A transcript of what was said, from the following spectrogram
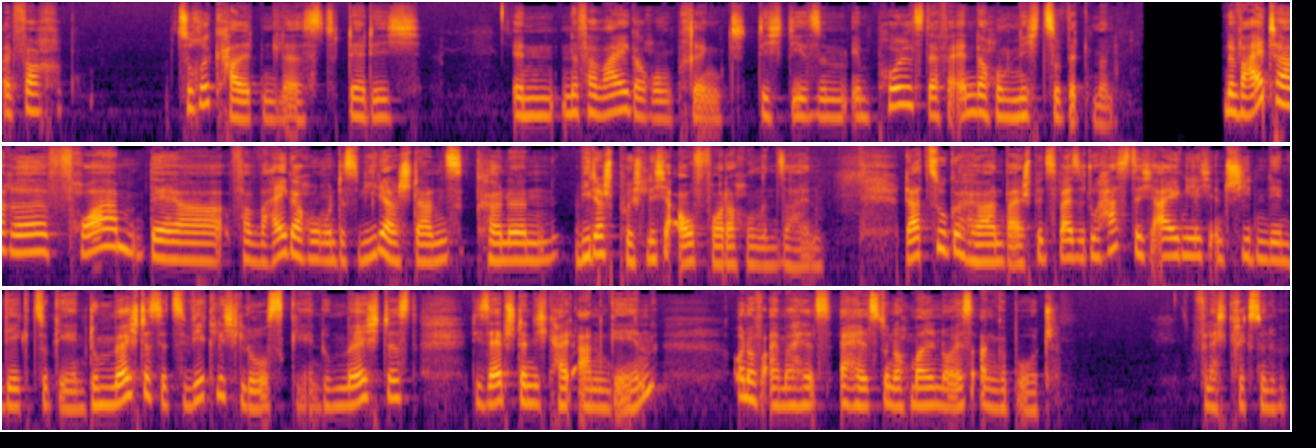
einfach zurückhalten lässt, der dich in eine Verweigerung bringt, dich diesem Impuls der Veränderung nicht zu widmen. Eine weitere Form der Verweigerung und des Widerstands können widersprüchliche Aufforderungen sein. Dazu gehören beispielsweise, du hast dich eigentlich entschieden, den Weg zu gehen. Du möchtest jetzt wirklich losgehen. Du möchtest die Selbstständigkeit angehen und auf einmal erhältst, erhältst du nochmal ein neues Angebot. Vielleicht kriegst du eine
